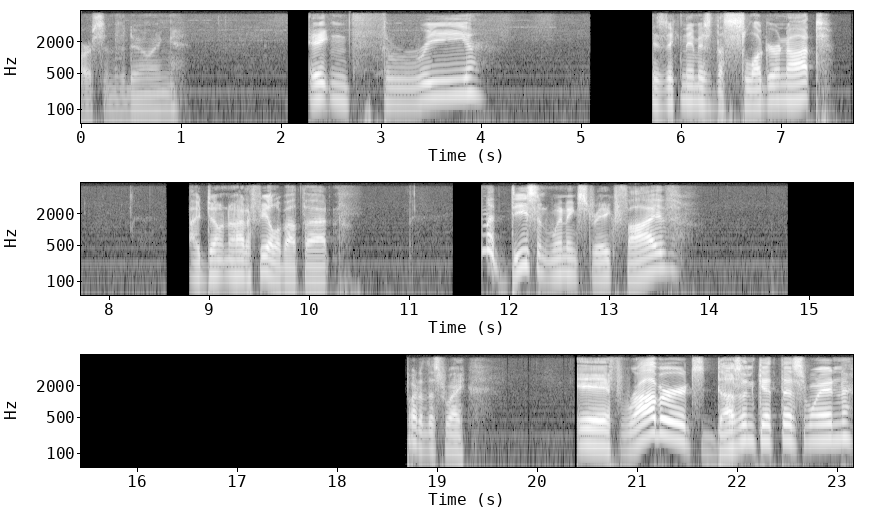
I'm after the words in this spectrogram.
Parsons doing eight and three. His nickname is the Slugger Knot. I don't know how to feel about that. A decent winning streak, five. Put it this way. If Roberts doesn't get this win,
